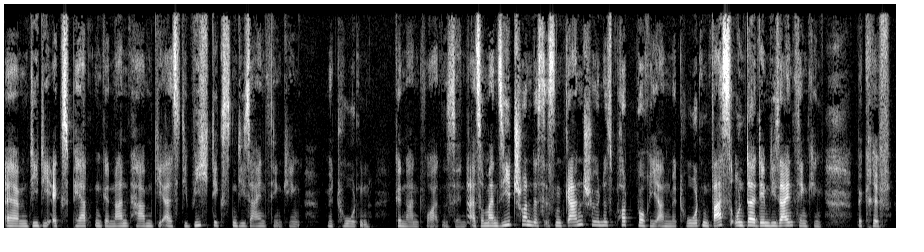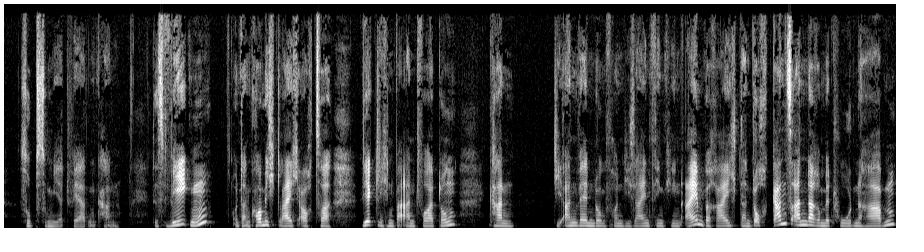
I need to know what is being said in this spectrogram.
ähm, die die Experten genannt haben, die als die wichtigsten Design Thinking Methoden genannt worden sind. Also man sieht schon, das ist ein ganz schönes Potpourri an Methoden, was unter dem Design Thinking Begriff subsumiert werden kann. Deswegen, und dann komme ich gleich auch zur wirklichen Beantwortung, kann die Anwendung von Design Thinking in einem Bereich dann doch ganz andere Methoden haben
